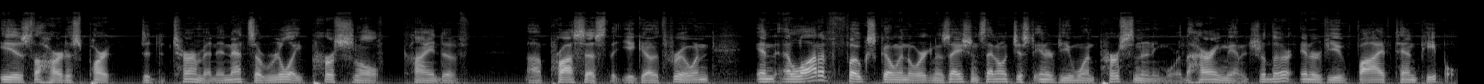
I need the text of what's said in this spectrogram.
is the hardest part to determine. And that's a really personal kind of uh, process that you go through. And and a lot of folks go into organizations, they don't just interview one person anymore, the hiring manager. They'll interview five, ten people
